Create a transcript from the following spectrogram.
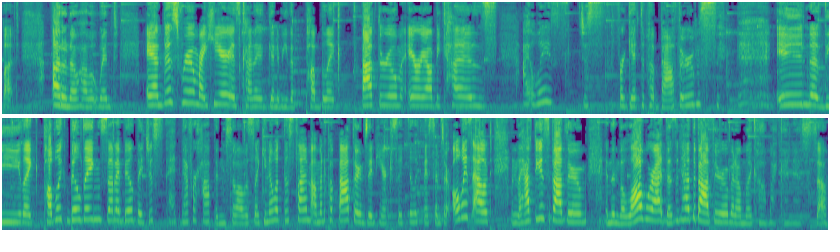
But I don't know how it went. And this room right here is kind of going to be the public bathroom area because I always just forget to put bathrooms in the like public buildings that I build, they just it never happens. So I was like, you know what, this time I'm gonna put bathrooms in here because I feel like my Sims are always out and they have to use the bathroom, and then the lot we're at doesn't have the bathroom, and I'm like, oh my goodness. So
